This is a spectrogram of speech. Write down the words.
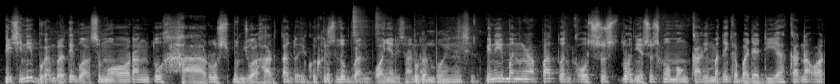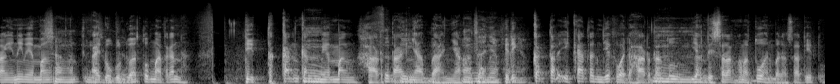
Di sini bukan berarti bahwa semua orang tuh harus menjual harta untuk ikut Kristus itu bukan poinnya di sana. Bukan poinnya di situ. Ini mengapa Tuhan khusus Tuhan Yesus ngomong kalimat ini kepada dia karena orang ini memang Sangat ayat 22 tuh mengatakan ditekankan memang hartanya banyak. Hartanya Jadi banyak. keterikatan dia kepada harta tuh yang diserang sama Tuhan pada saat itu.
